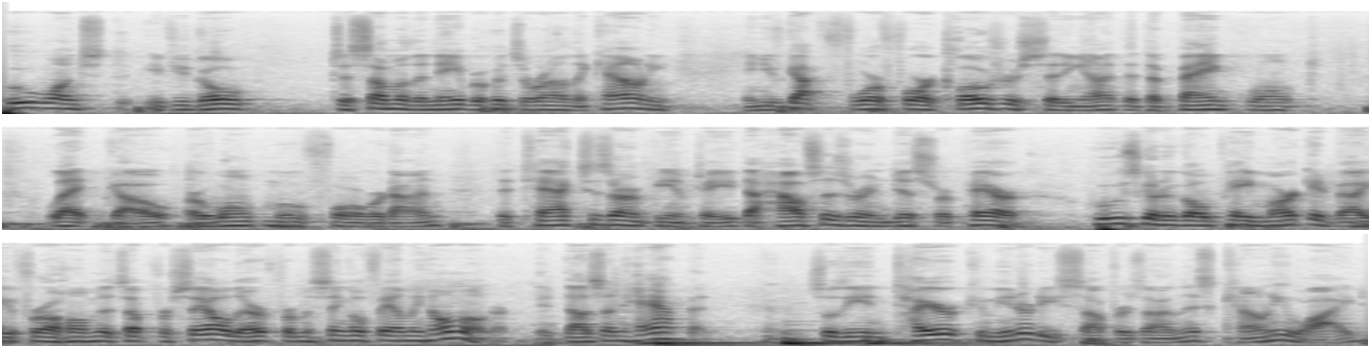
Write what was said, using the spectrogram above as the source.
who wants, to- if you go to some of the neighborhoods around the county, and you've got four foreclosures sitting on it that the bank won't let go or won't move forward on, the taxes aren't being paid, the houses are in disrepair, who's gonna go pay market value for a home that's up for sale there from a single-family homeowner? It doesn't happen. So the entire community suffers on this countywide.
